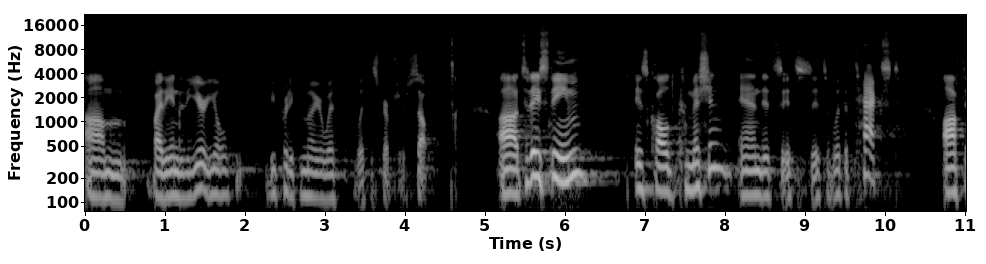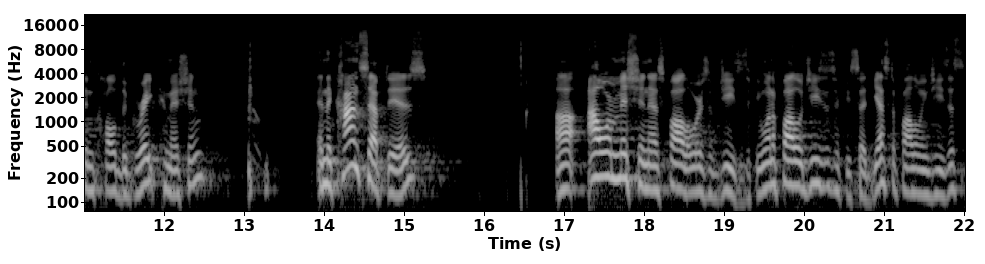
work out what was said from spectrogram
um, by the end of the year you'll be pretty familiar with, with the scriptures. So uh, today's theme is called Commission, and it's, it's, it's with a text often called the Great Commission. and the concept is uh, our mission as followers of Jesus. If you want to follow Jesus, if you said yes to following Jesus,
